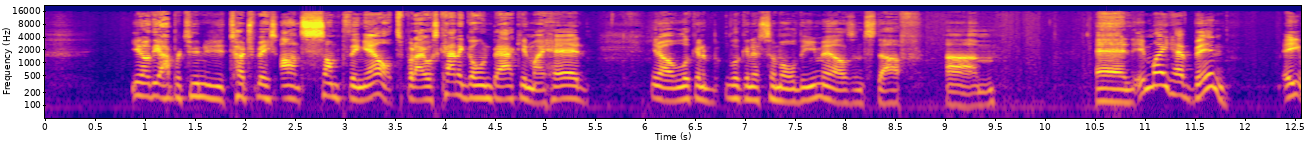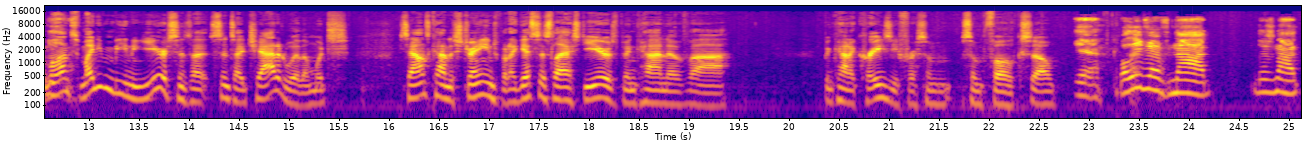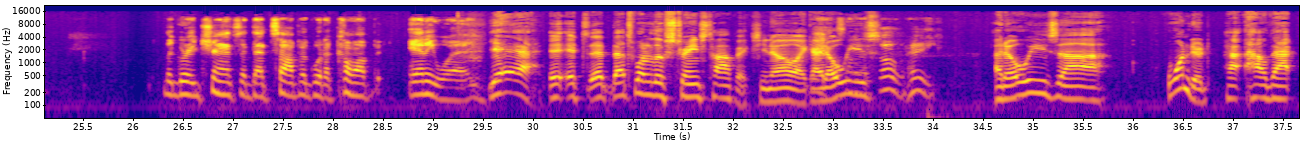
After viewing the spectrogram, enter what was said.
you know, the opportunity to touch base on something else. But I was kind of going back in my head, you know, looking looking at some old emails and stuff, um, and it might have been eight months, might even be in a year since I since I chatted with him, which sounds kind of strange, but I guess this last year has been kind of uh, been kind of crazy for some some folks. So Yeah. Well, even if not, there's not the great chance that that topic would have come up anyway. yeah, it, it's it, that's one of those strange topics, you know. Like I'd always. like, oh, hey. I'd always uh, wondered how, how that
